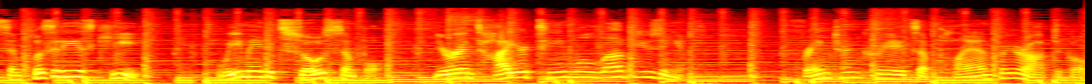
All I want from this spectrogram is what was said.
Simplicity is key. We made it so simple. Your entire team will love using it. FrameTurn creates a plan for your optical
